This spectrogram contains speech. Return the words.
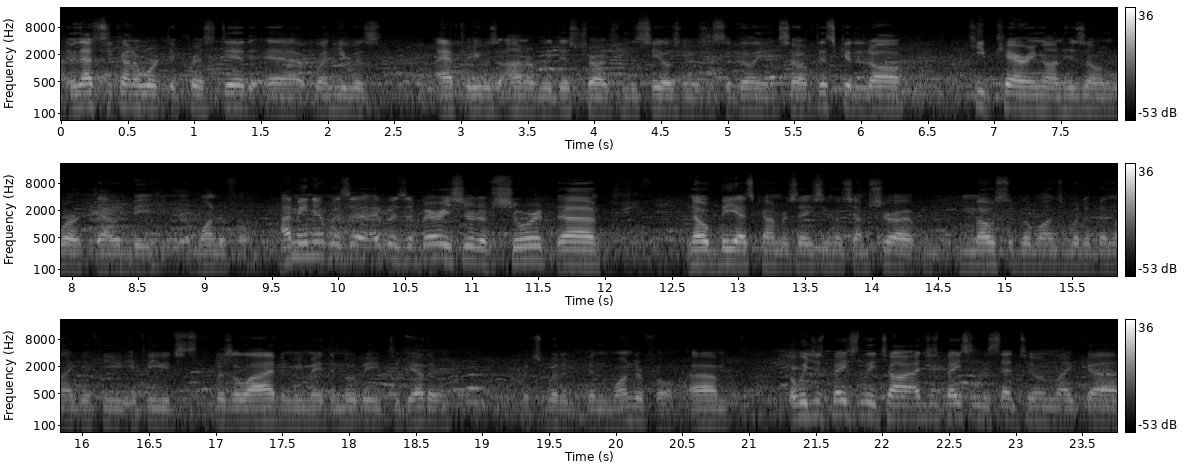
I mean, that's the kind of work that Chris did uh, when he was, after he was honorably discharged from the SEALs and was a civilian. So if this could at all keep carrying on his own work, that would be wonderful. I mean, it was a, it was a very sort of short, uh, no BS conversation, which I'm sure most of the ones would have been like if he if he was alive and we made the movie together, which would have been wonderful. Um, but we just basically talked. I just basically said to him like, uh,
